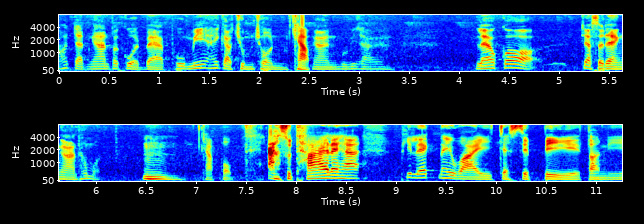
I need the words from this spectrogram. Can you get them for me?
เขาจัดงานประกวดแบบภูมิให้กับชุมชนครับงานภูมิวิชาการแล้วก็จะแสดงงานทั้งหมด อืมครับผม อะ สุดท้ายเลยฮะ พี่เล็กในวัย 70 ปีตอนนี้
